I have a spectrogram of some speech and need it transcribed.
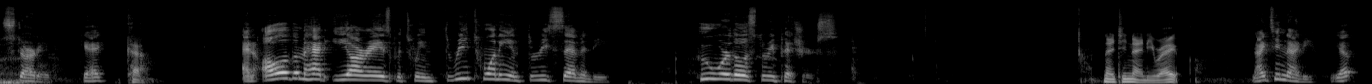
started. Okay. Okay. And all of them had ERAs between 320 and 370. Who were those three pitchers? 1990, right? 1990. Yep.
